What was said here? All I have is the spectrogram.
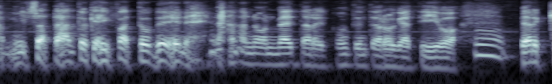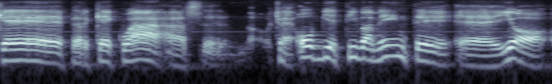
Allora, mi sa tanto che hai fatto bene a non mettere il punto interrogativo, mm. perché, perché, qua, cioè, obiettivamente, eh, io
